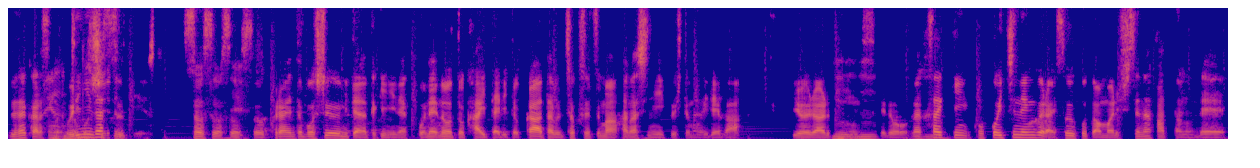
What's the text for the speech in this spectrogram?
で、だからその売りに出す。そうそうそうそう、ねクライアント募集みたいな時になんかこうね、ノート書いたりとか、多分直接まあ話しに行く人もいれば、いろいろあると思うんですけど、なんか最近、ここ1年ぐらいそういうことあんまりしてなかったので、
